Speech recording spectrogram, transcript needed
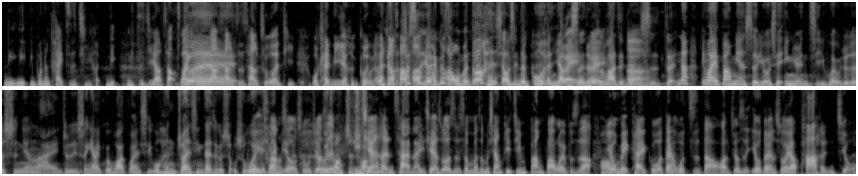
你你你不能开自己，很你你自己要找。万一你大肠直肠出问题，我看你也很困难。就是就是有点，可是我们都要很小心的顾，很养生，就是怕这件事。对，那另外一方面是有一些因缘际会，我觉得这十年来就是生涯规划关系，我很专心在这个手术。微创手术就是以前很惨啊，以前说是什么什么橡皮筋绑法，我也不知道，因为我没开过，但是我知道啊，就是有的人说要。趴很久，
